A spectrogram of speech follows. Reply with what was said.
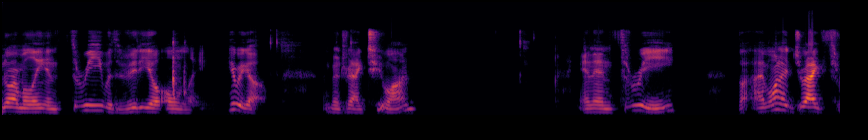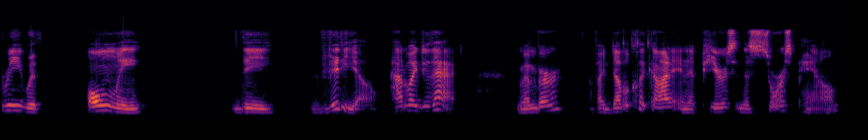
normally and three with video only. Here we go. I'm going to drag two on, and then three, but I want to drag three with only the video. How do I do that? Remember, if I double click on it and it appears in the source panel,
